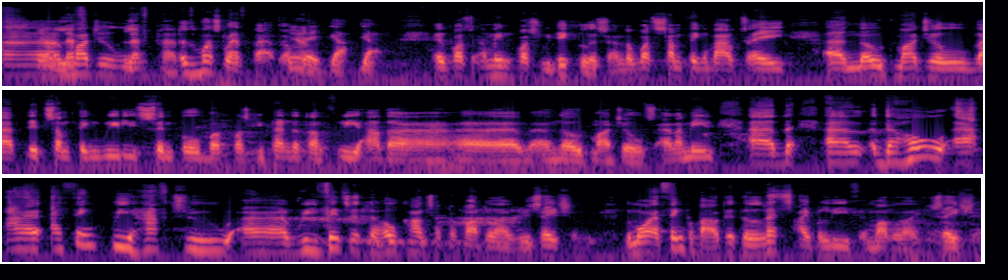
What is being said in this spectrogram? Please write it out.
uh, Yeah, left- module. left pad. It was left pad. Okay, yeah. yeah, It was. I mean, it was ridiculous, and there was something about a, a Node module that did something really simple, but was dependent on three other uh, uh, Node modules. And I mean, uh, the, uh, the whole. I, I think we have to revisit the whole concept of modularization the more I think about it, the less I believe in modularization.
